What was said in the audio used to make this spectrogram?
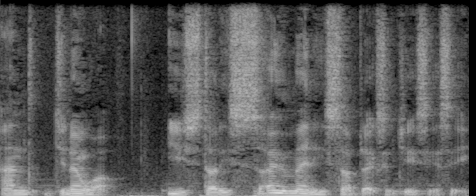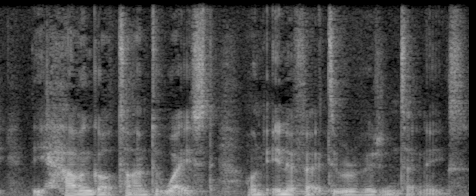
And do you know what? You study so many subjects at GCSE that you haven't got time to waste on ineffective revision techniques.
